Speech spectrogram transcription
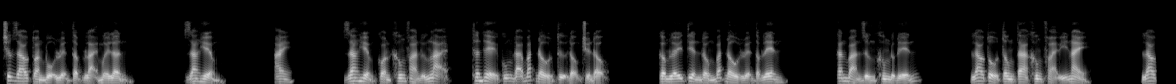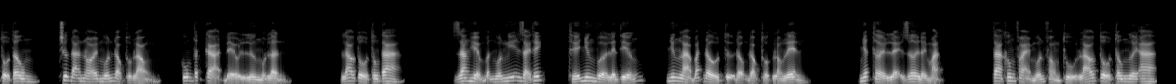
Trước giao toàn bộ luyện tập lại mười lần. Giang hiểm. Ai? Giang hiểm còn không phản ứng lại, thân thể cũng đã bắt đầu tự động chuyển động. Cầm lấy tiền đồng bắt đầu luyện tập lên. Căn bản dừng không được đến lao tổ tông ta không phải ý này. Lao tổ tông, trước đã nói muốn đọc thuộc lòng, cũng tất cả đều lương một lần. Lao tổ tông ta. Giang hiểm vẫn muốn nghĩ giải thích, thế nhưng vừa lên tiếng, nhưng là bắt đầu tự động đọc thuộc lòng lên. Nhất thời lệ rơi đầy mặt. Ta không phải muốn phòng thủ lão tổ tông ngươi a,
